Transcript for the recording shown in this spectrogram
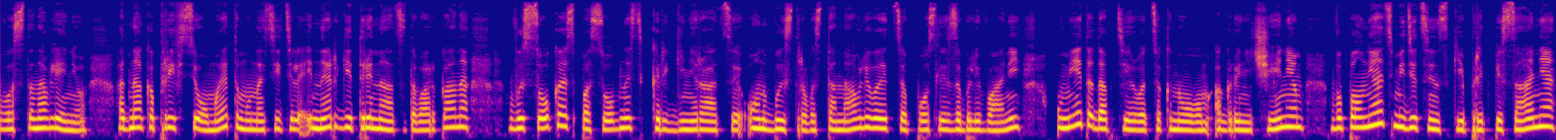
восстановлению. Однако при всем этом у носителя энергии 13-го аркана высокая способность к регенерации. Он быстро восстанавливается после заболеваний, умеет адаптироваться к новым ограничениям, выполнять медицинские предписания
